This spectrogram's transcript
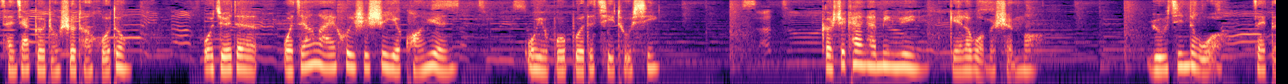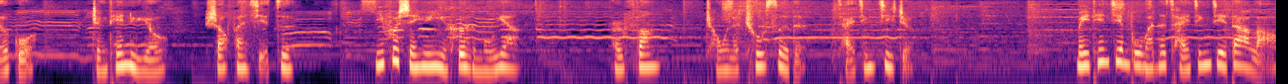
参加各种社团活动。我觉得。我将来会是事业狂人，我有勃勃的企图心。可是看看命运给了我们什么？如今的我在德国，整天旅游、烧饭、写字，一副闲云野鹤的模样。而方成为了出色的财经记者，每天见不完的财经界大佬，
